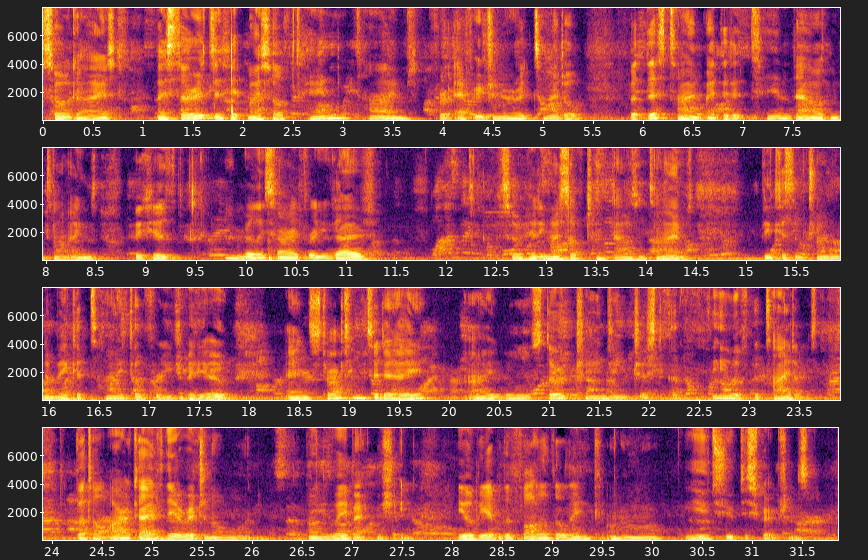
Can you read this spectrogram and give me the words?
So guys, I started to hit myself 10 times for every generic title, but this time I did it 10,000 times because I'm really sorry for you guys. So hitting myself 10,000 times because I'm trying to make a title for each video, and starting today, I will start changing just a few of the titles, but I'll archive the original one on the Wayback Machine. You'll be able to follow the link on YouTube descriptions.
